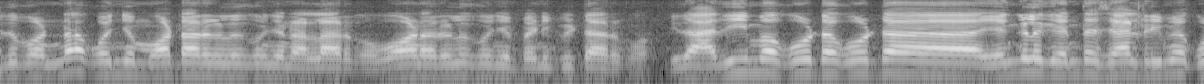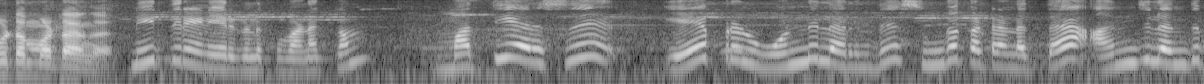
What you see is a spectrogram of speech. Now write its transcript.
இது பண்ணால் கொஞ்சம் மோட்டார்களுக்கு கொஞ்சம் நல்லா இருக்கும். ஓனர்களுக்கு கொஞ்சம் பெனிஃபிட்டாக இருக்கும். இது அதிகமாக கூட்ட கூட்ட எங்களுக்கு எந்த சேலரியுமே கூட்ட மாட்டாங்க. நீத்திரையர்களுக்கு வணக்கம். மத்திய அரசு ஏப்ரல் ஒன்றுலேருந்து சுங்க கட்டணத்தை அஞ்சுலேருந்து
